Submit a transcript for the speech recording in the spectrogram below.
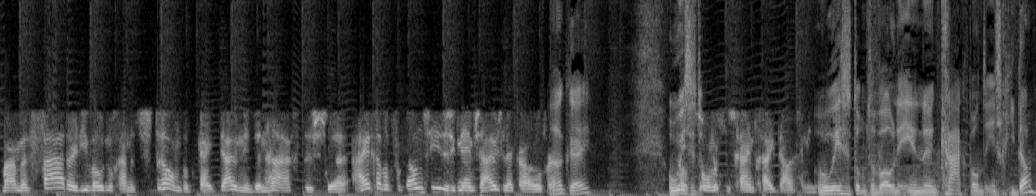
Maar mijn vader die woont nog aan het strand op Kijkduin in Den Haag. Dus hij gaat op vakantie, dus ik neem zijn huis lekker over. Oké. Hoe Als het het, zonnetje schijnt, ga ik daar genieten. hoe is het om te wonen in een kraakpand in Schiedam?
